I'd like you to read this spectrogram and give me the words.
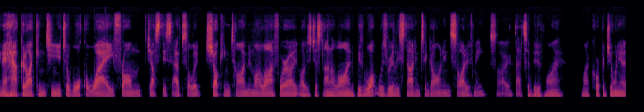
you know, how could I continue to walk away from just this absolute shocking time in my life where I, I, was just unaligned with what was really starting to go on inside of me. So that's a bit of my my corporate journey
